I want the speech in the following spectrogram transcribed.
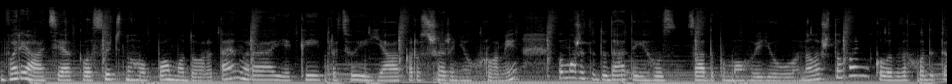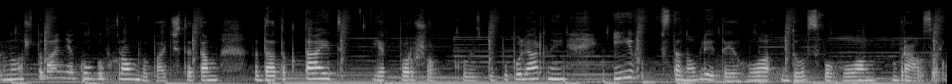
варіація класичного помодоро таймера, який працює як розширення у хромі. Ви можете додати його за допомогою налаштувань. Коли ви заходите в налаштування Google Chrome, ви бачите там додаток Tide, як порошок колись був популярний, і встановлюєте його до свого браузеру.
